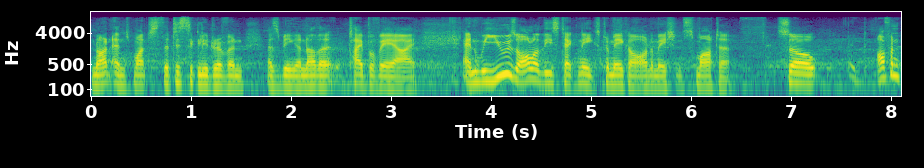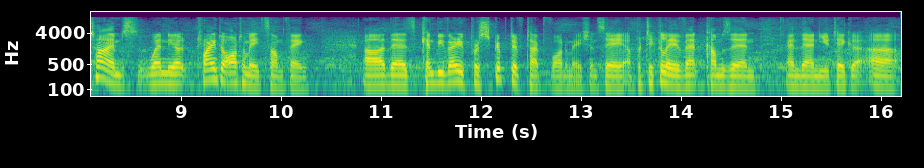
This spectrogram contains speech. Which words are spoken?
not as much statistically driven as being another type of AI. And we use all of these techniques to make our automation smarter. So oftentimes, when you're trying to automate something, Uh, there can be very prescriptive type of automation. Say a particular event comes in and then you take a,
